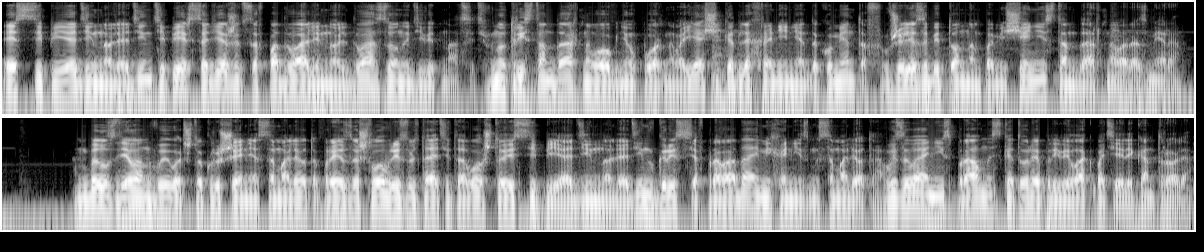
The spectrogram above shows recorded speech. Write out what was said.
SCP-101 теперь содержится в подвале 02 зоны 19, внутри стандартного огнеупорного ящика для хранения документов в железобетонном помещении стандартного размера. Был сделан вывод, что крушение самолета произошло в результате того, что SCP-101 вгрызся в провода и механизмы самолета, вызывая неисправность, которая привела к потере контроля.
